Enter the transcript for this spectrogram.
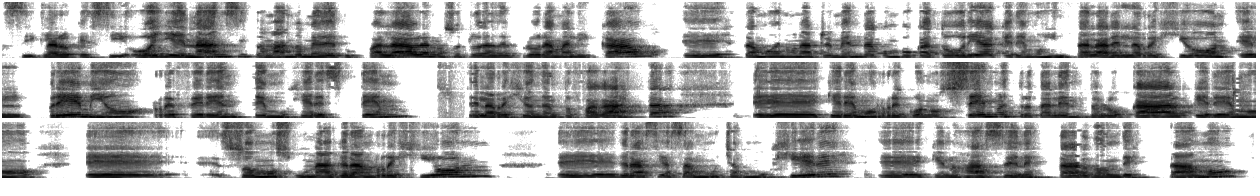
Sí, claro que sí. Oye, Nancy, tomándome de tus palabras, nosotros desde el programa LICAU eh, estamos en una tremenda convocatoria. Queremos instalar en la región el premio referente Mujer STEM de la región de Antofagasta. Eh, queremos reconocer nuestro talento local, queremos, eh, somos una gran región, eh, gracias a muchas mujeres que nos hacen estar donde estamos.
